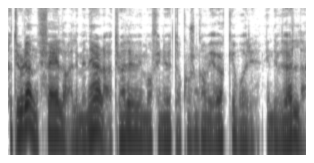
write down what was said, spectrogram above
jeg tror det er en feil å eliminere det. Jeg tror heller vi må finne ut av hvordan kan vi øke vår individuelle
